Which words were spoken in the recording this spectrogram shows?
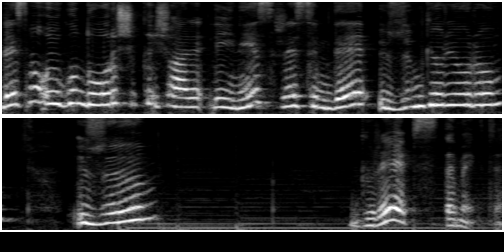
Resme uygun doğru şıkkı işaretleyiniz. Resimde üzüm görüyorum. Üzüm grapes demekti.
